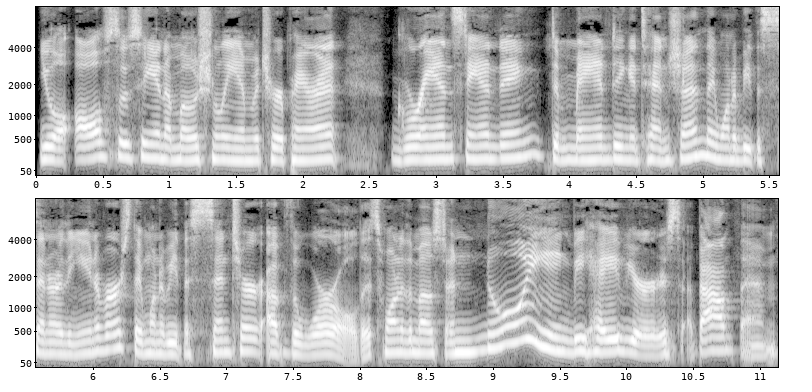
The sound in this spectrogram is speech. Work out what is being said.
You will also see an emotionally immature parent grandstanding, demanding attention. They want to be the center of the universe. They want to be the center of the world. It's one of the most annoying behaviors about them.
